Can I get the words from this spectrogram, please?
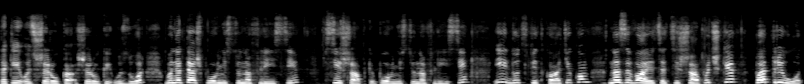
Такий ось широка, широкий узор. Вони теж повністю на флісі. Всі шапки повністю на флісі. І йдуть з підкатіком. Називаються ці шапочки Патріот.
